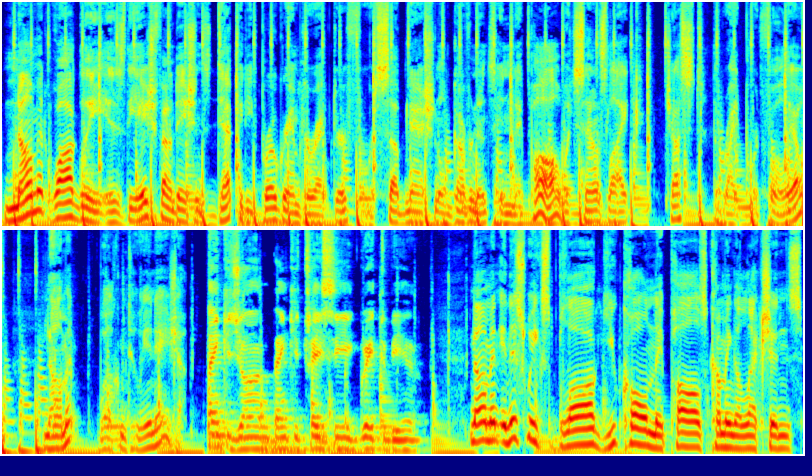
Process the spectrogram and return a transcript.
Namit Wagle is the Asia Foundation's Deputy Program Director for Subnational Governance in Nepal, which sounds like just the right portfolio. Namit, welcome to In Asia. Thank you, John. Thank you, Tracy. Great to be here. Namit, in this week's blog, you call Nepal's coming elections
